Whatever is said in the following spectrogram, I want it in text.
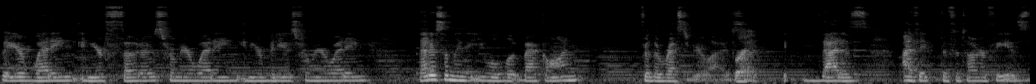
But your wedding and your photos from your wedding and your videos from your wedding, that is something that you will look back on for the rest of your lives. Right. That is, I think the photography is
